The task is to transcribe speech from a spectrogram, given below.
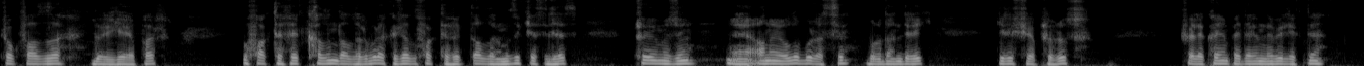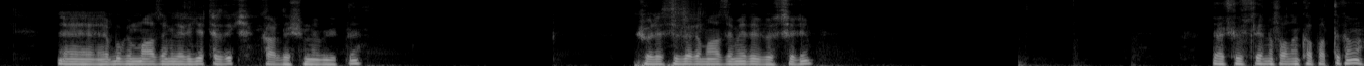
Çok fazla gölge yapar. Ufak tefek kalın dalları bırakacağız. Ufak tefek dallarımızı keseceğiz. Köyümüzün e, ana yolu burası. Buradan direkt giriş yapıyoruz. Şöyle kayınpederimle birlikte e, bugün malzemeleri getirdik kardeşimle birlikte. Şöyle sizlere malzemeyi de göstereyim. Gerçi üstlerini falan kapattık ama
